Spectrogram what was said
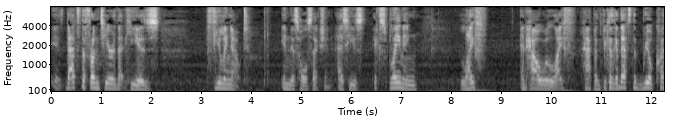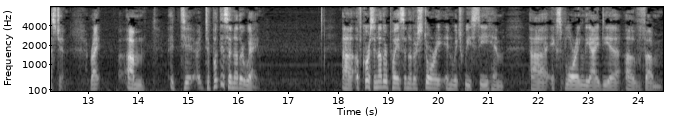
is that's the frontier that he is feeling out in this whole section as he's explaining life and how life happens. Because that's the real question right? Um, to to put this another way uh, of course another place another story in which we see him uh, exploring the idea of um,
